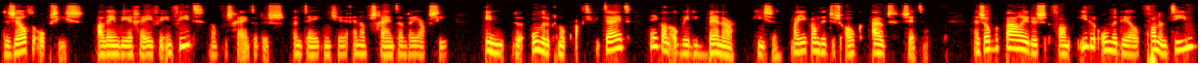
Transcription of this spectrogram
dezelfde opties. Alleen weergeven in feed, dan verschijnt er dus een tekentje en dan verschijnt een reactie in de, onder de knop activiteit. En je kan ook weer die banner kiezen, maar je kan dit dus ook uitzetten. En zo bepaal je dus van ieder onderdeel van een team,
